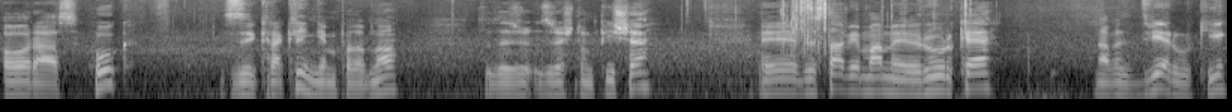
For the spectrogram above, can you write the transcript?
oraz hook z cracklingiem podobno. Też zresztą pisze. Yy, w zestawie mamy rurkę, nawet dwie rurki,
